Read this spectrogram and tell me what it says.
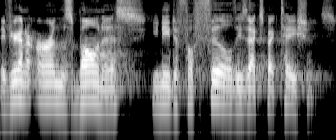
if you're going to earn this bonus, you need to fulfill these expectations.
